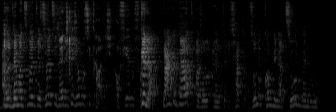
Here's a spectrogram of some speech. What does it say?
Also wenn man es wird, das hört sich Menschlich und musikalisch, auf jeden Fall. Genau, danke Bert. Also äh, ich habe so eine Kombination, wenn du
